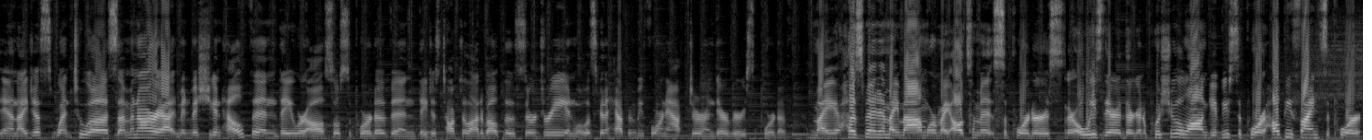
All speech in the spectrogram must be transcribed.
and I just went to a seminar at Mid-Michigan Health and they were all so supportive and they just talked a lot about the surgery and what was going to happen before and after and they're very supportive. My husband and my mom were my ultimate supporters. They're always there. They're going to push you along, give you support, help you find support.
